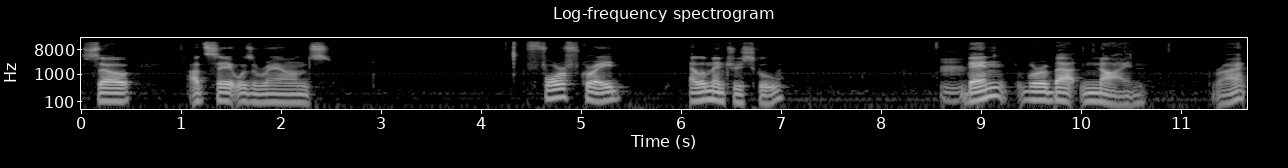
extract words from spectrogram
So, I'd say it was around. fourth grade, elementary school. Mm. Then we're about nine, right?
